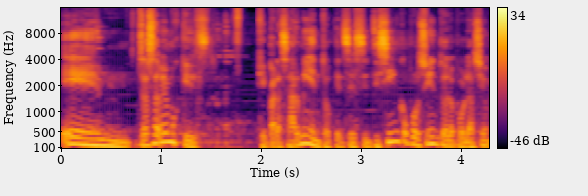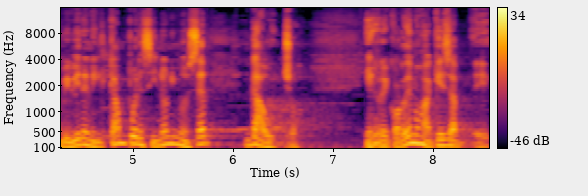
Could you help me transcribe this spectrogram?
Em, ya sabemos que, que para Sarmiento, que el 65% de la población viviera en el campo era sinónimo de ser gaucho. Y recordemos aquella eh,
